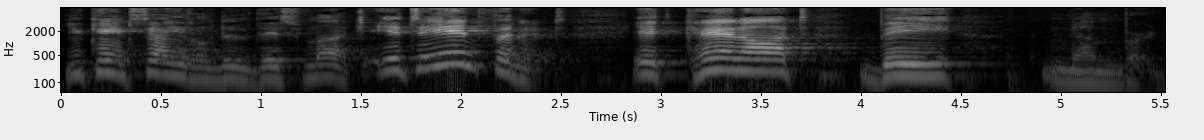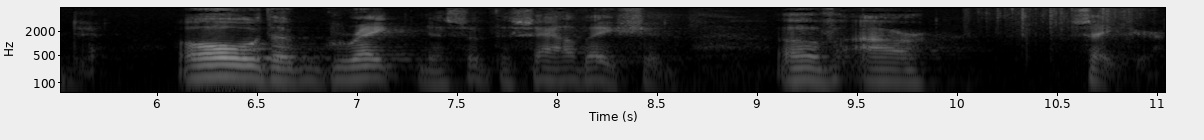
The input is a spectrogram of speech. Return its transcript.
You can't say it'll do this much. It's infinite, it cannot be numbered. Oh, the greatness of the salvation of our Savior.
